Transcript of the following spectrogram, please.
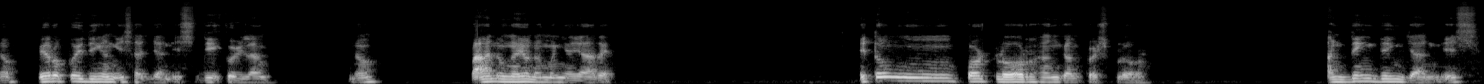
no? Pero puwedeng ang isa diyan is decoy lang, no? Paano ngayon ang mangyayari? Itong 4th floor hanggang 1st floor. Ang dingding diyan is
